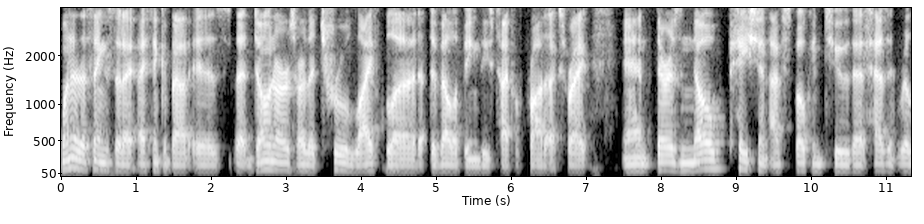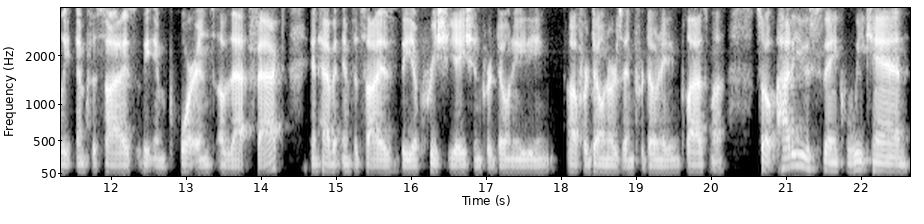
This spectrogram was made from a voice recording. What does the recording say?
one of the things that I, I, think about is that donors are the true lifeblood developing these type of products, right? And there is no patient I've spoken to that hasn't really emphasized the importance of that fact and haven't emphasized the appreciation for donating uh, for donors and for donating plasma. So, how do you think we can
